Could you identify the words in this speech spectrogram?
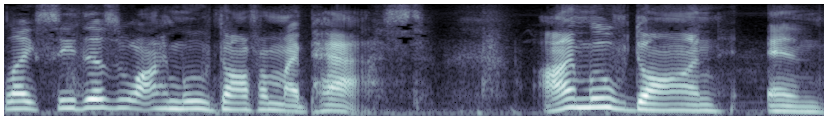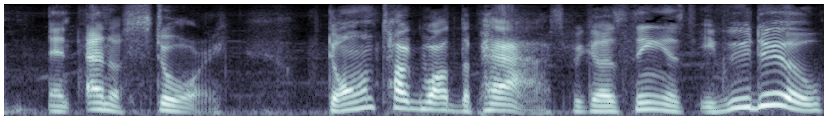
Like, see, this is why I moved on from my past. I moved on and and end of story. Don't talk about the past because thing is, if you do,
